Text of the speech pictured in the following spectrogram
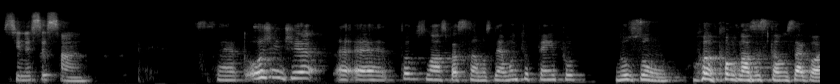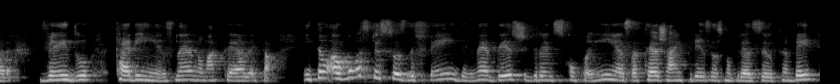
se necessário. Certo. Hoje em dia, é, é, todos nós passamos né, muito tempo no Zoom, como nós estamos agora, vendo carinhas né, numa tela e tal. Então, algumas pessoas defendem, né, desde grandes companhias até já empresas no Brasil também,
